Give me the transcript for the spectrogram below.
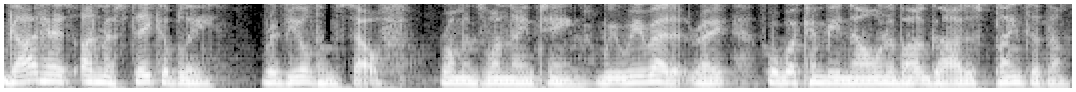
God has unmistakably revealed himself. Romans 1:19. We, we read it, right? For what can be known about God is plain to them.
